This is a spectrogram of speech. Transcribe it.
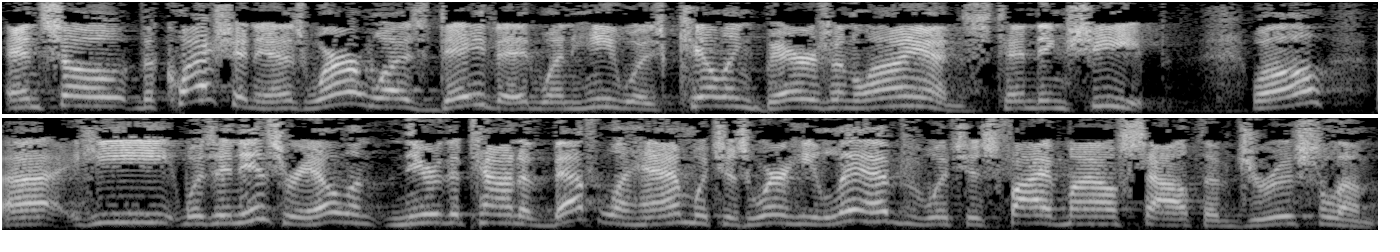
And so the question is, where was David when he was killing bears and lions, tending sheep? Well, uh, he was in Israel near the town of Bethlehem, which is where he lived, which is five miles south of Jerusalem.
